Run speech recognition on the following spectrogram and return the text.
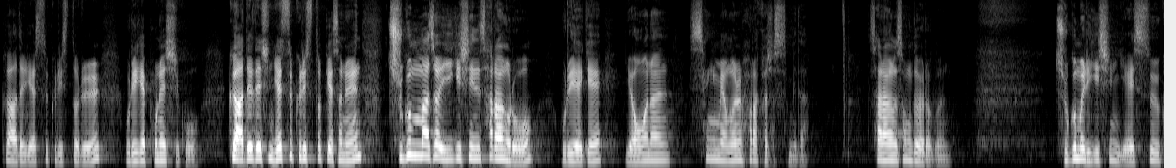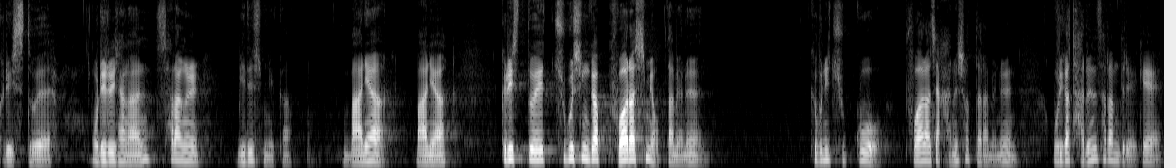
그 아들 예수 그리스도를 우리에게 보내시고 그 아들 대신 예수 그리스도께서는 죽음마저 이기신 사랑으로 우리에게 영원한 생명을 허락하셨습니다. 사랑하는 성도 여러분, 죽음을 이기신 예수 그리스도의 우리를 향한 사랑을 믿으십니까? 만약 만약 그리스도의 죽으심과 부활하심이 없다면은 그분이 죽고 부활하지 않으셨다라면은 우리가 다른 사람들에게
